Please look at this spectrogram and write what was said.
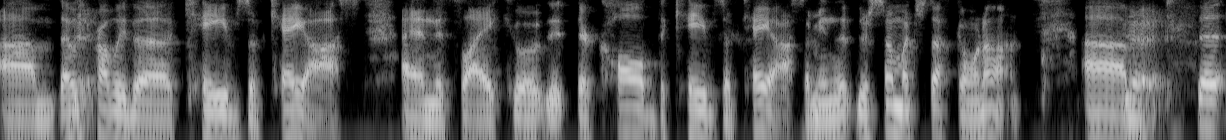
um, that was Yeah. probably the caves of chaos and it's like they're called the caves of chaos i mean there's so much stuff going on um, yeah. the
